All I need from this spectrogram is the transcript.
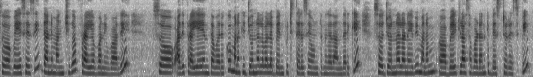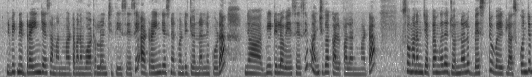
సో వేసేసి దాన్ని మంచిగా ఫ్రై అవ్వనివ్వాలి. సో అది ఫ్రై అయ్యేంత వరకు మనకి జొన్నల వల్ల బెనిఫిట్స్ తెలిసే ఉంటుంది కదా అందరికీ. సో జొన్నలు అనేవి మనం వెయిట్ లాస్ అవ్వడానికి బెస్ట్ రెసిపీ వీటిని డ్రైన్ చేసామన్నమాట మనం వాటర్లోంచి తీసేసి. ఆ డ్రైన్ చేసినటువంటి జొన్నల్ని కూడా వీటిలో వేసేసి మంచిగా కలపాలన్నమాట. సో మనం చెప్పాం కదా జొన్నలు బెస్ట్ వెయిట్ లాస్ కొంచెం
